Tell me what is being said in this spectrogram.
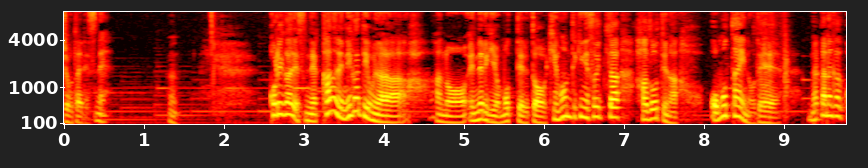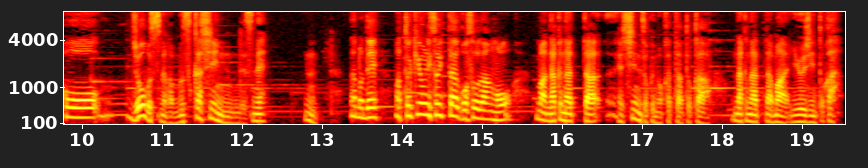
状態ですね。うん。これがですね、かなりネガティブな、あの、エネルギーを持っていると、基本的にそういった波動っていうのは重たいので、なかなかこう、成仏するのが難しいんですね。うん。なので、まあ、時折そういったご相談を、まあ、亡くなった親族の方とか、亡くなった、まあ、友人とか、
